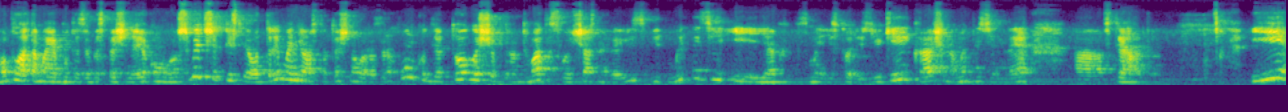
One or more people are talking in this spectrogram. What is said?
Оплата має бути забезпечена якомога швидше після отримання остаточного розрахунку для того, щоб гарантувати своєчасний реліз від митниці, і як з моєї історії з UK, краще на митниці не встрягати. І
